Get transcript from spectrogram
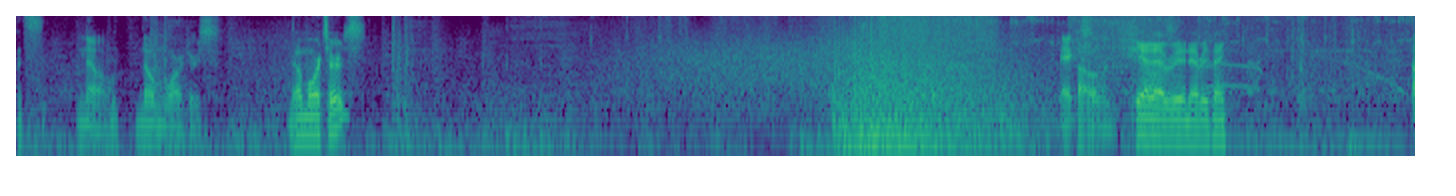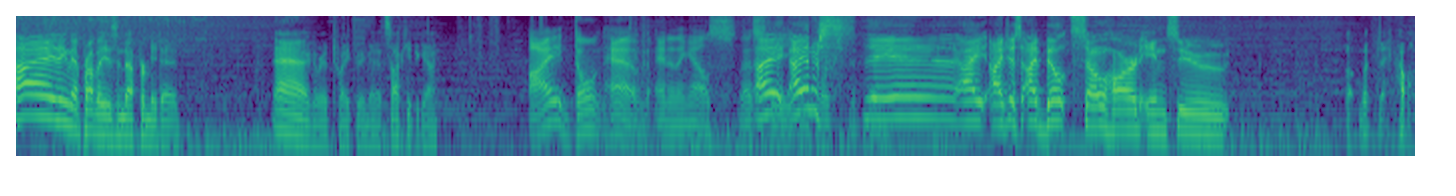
Let's, No, no mortars. no mortars? Excellent. Yeah, that ruined everything. I think that probably is enough for me to. Ah, we're at 23 minutes. I'll keep it going. I don't have anything else. That's I I understand. I I just I built so hard into. What the hell?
